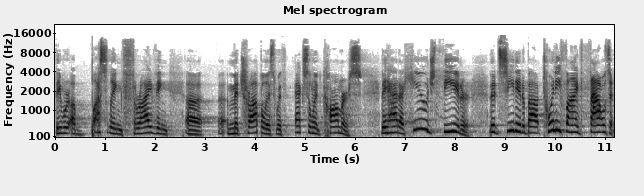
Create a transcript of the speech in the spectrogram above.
They were a bustling, thriving uh, uh, metropolis with excellent commerce. They had a huge theater that seated about 25,000.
